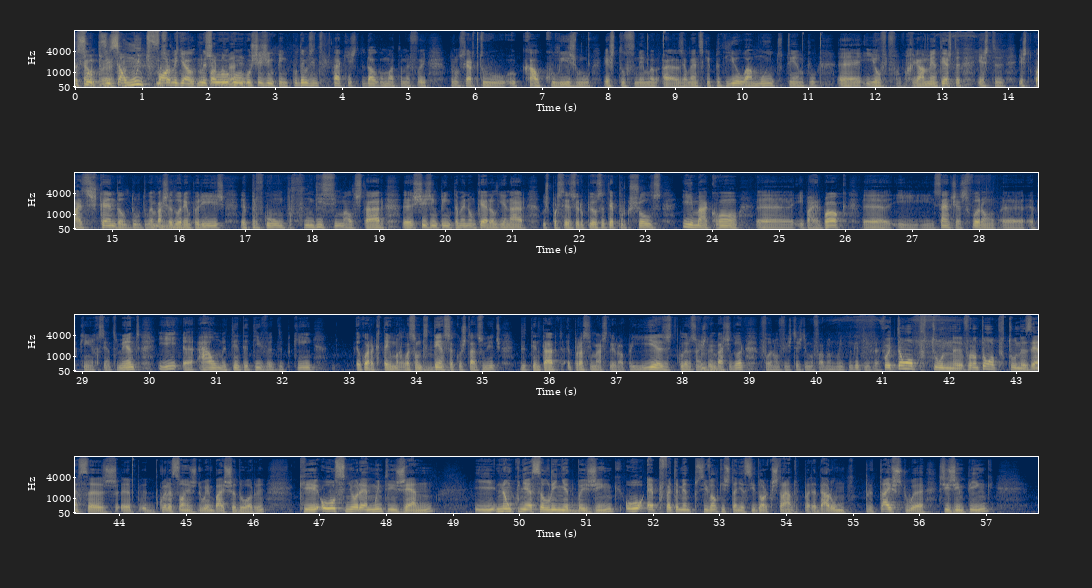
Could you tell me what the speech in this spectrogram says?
a sua posição muito forte. Mas, Miguel, mas o, o, o, Xi Jinping, podemos interpretar que isto de algum modo também foi por um certo calculismo, este telefonema a Zelensky pediu há muito tempo uh, e houve realmente este, este, este quase escândalo do, do embaixador hum. em Paris, uh, provocou um profundíssimo mal-estar. Uh, Xi Jinping também não quer alienar os parceiros europeus, até porque Scholz e Macron e Baerbock e, e Sanchez foram a Pequim recentemente e há uma tentativa de Pequim agora que tem uma relação de tensa com os Estados Unidos, de tentar aproximar-se da Europa. E as declarações do uhum. embaixador foram vistas de uma forma muito negativa. Foi tão oportuna, foram tão oportunas essas declarações do embaixador que ou o senhor é muito ingênuo e não conhece a linha de Beijing, ou é perfeitamente possível que isto tenha sido orquestrado para dar um pretexto a Xi Jinping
